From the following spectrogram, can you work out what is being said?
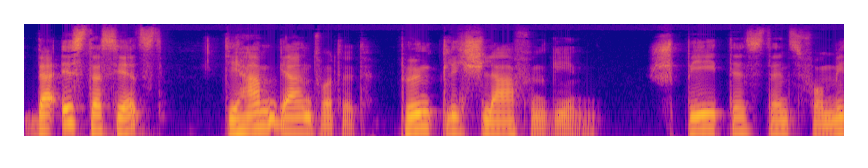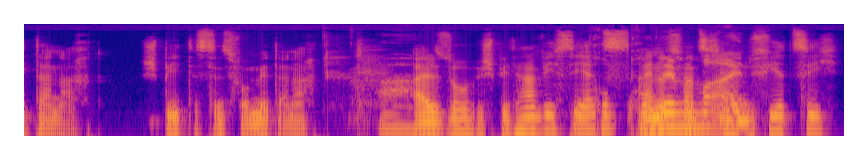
Da ist das jetzt. Die haben geantwortet. Pünktlich schlafen gehen. Spätestens vor Mitternacht. Spätestens vor Mitternacht. Ah, Also, wie spät haben wir es jetzt? Pro- Problem Nummer eins. 21,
